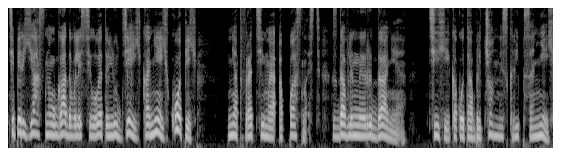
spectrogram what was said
теперь ясно угадывались силуэты людей, коней, копий. Неотвратимая опасность, сдавленные рыдания, тихий какой-то обреченный скрип саней.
